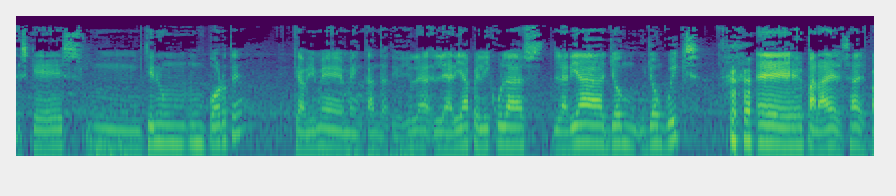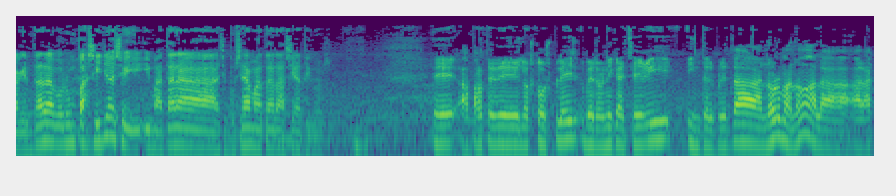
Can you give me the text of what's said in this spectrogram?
es que es mm, tiene un, un porte que a mí me, me encanta, tío. Yo le, le haría películas, le haría John, John Wicks eh, para él, ¿sabes? Para que entrara por un pasillo y, y matara, se pusiera a matar a asiáticos. Eh, aparte de los cosplays, Verónica Chegui interpreta a Norma, ¿no? A la, a la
